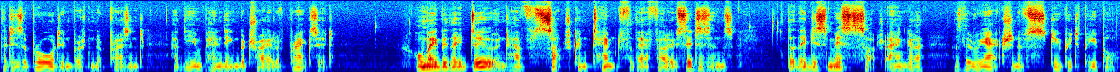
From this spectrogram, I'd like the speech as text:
that is abroad in Britain at present at the impending betrayal of Brexit. Or maybe they do and have such contempt for their fellow citizens that they dismiss such anger as the reaction of stupid people.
